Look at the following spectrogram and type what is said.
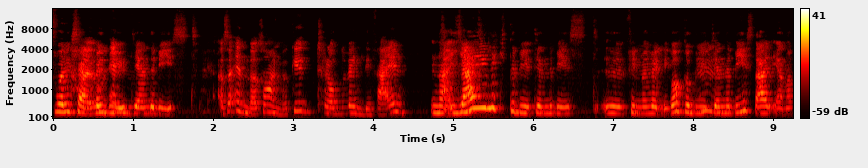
for eksempel Beauty and the Beast. Altså Enda så har han jo ikke trådd veldig feil. Nei, Sånn jeg likte Beauty and the Beast-filmen veldig godt, og Beauty Mm. and the Beast er en av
